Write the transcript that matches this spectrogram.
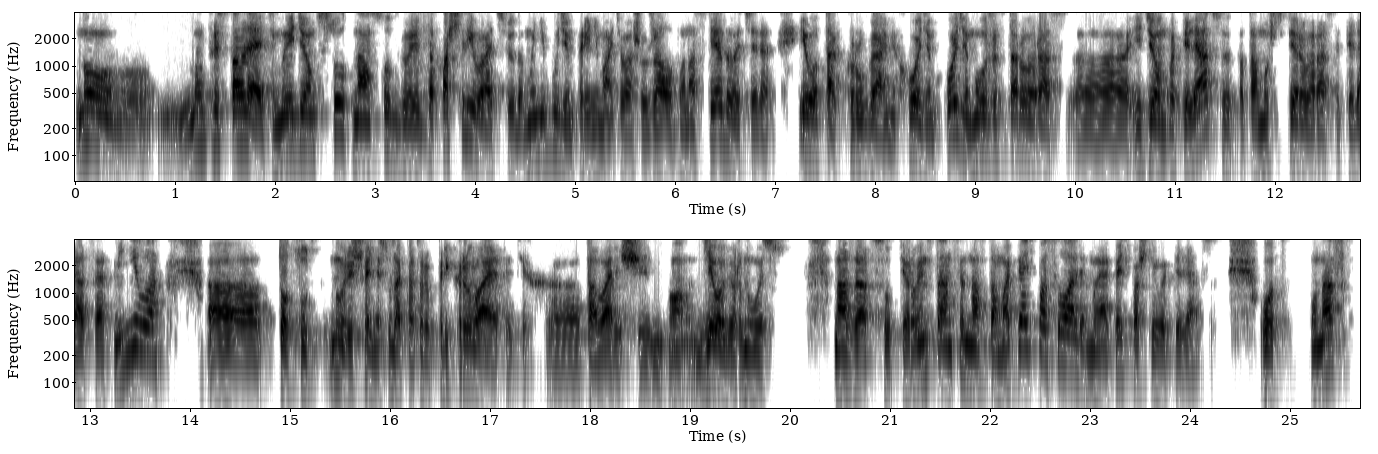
ну, ну, представляете, мы идем в суд, нам суд говорит, да пошли вы отсюда, мы не будем принимать вашу жалобу на следователя. И вот так кругами ходим, ходим. Мы уже второй раз э, идем в апелляцию, потому что первый раз апелляция отменила э, тот суд, ну, решение суда, который прикрывает этих э, товарищей. Дело вернулось назад в суд первой инстанции, нас там опять послали, мы опять пошли в апелляцию. Вот у нас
